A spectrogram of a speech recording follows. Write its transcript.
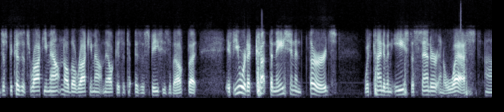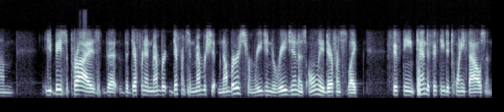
just because it's Rocky Mountain, although Rocky Mountain elk is a, is a species of elk. But if you were to cut the nation in thirds with kind of an east, a center, and a west, um, you'd be surprised that the different in member difference in membership numbers from region to region is only a difference like 15, 10 to 15 to 20,000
